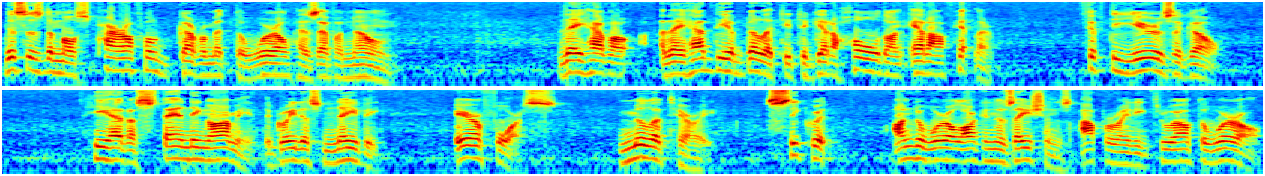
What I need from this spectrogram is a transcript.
This is the most powerful government the world has ever known. They, have a, they had the ability to get a hold on Adolf Hitler 50 years ago. He had a standing army, the greatest navy. Air Force, military, secret underworld organizations operating throughout the world.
